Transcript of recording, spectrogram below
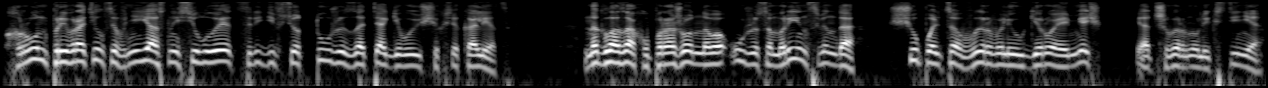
Хрун превратился в неясный силуэт среди все туже затягивающихся колец. На глазах у пораженного ужасом Ринсвинда — щупальца вырвали у героя меч и отшвырнули к стене.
